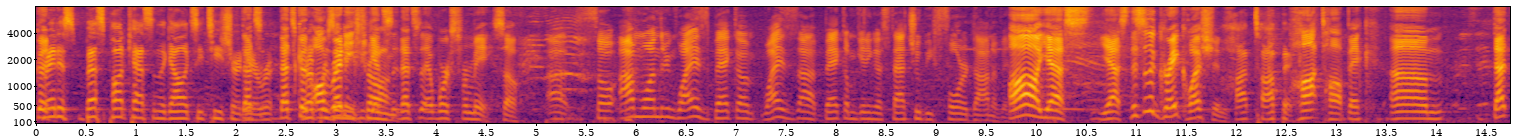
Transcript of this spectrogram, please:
good. Greatest, best podcast in the Galaxy T-shirt. that's here, that's good. Already representing he strong. gets that's that works for me. So Uh, so I'm wondering why is Beckham why is uh, Beckham getting a statue before Donovan? oh yes yes this is a great question. Hot topic. hot topic. Um, that,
